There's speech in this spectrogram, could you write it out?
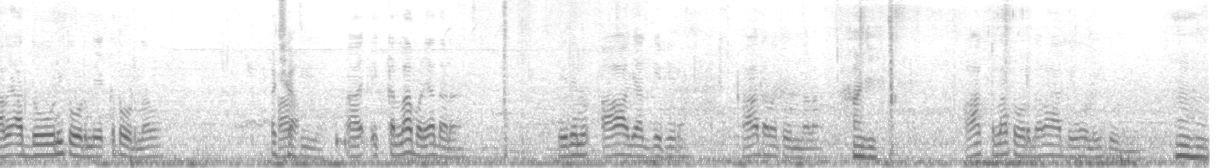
ਆਵੇ ਆ ਦੋ ਨਹੀਂ ਤੋੜਨੇ ਇੱਕ ਤੋੜਨਾ ਵਾ। ਅੱਛਾ। ਆ। ਇੱਕ ਕੱਲਾ ਬਣਿਆ ਦਾਣਾ। ਇਹਦੇ ਨੂੰ ਆ ਆ ਗਿਆ ਅੱਗੇ ਫਿਰ। ਆਹ ਦਾਣਾ ਤੋੜਨ ਵਾਲਾ। ਹਾਂਜੀ। ਆਹ ਕੱਲਾ ਤੋੜਨ ਵਾਲਾ ਆ ਦੋ ਨਹੀਂ ਤੋੜਨੇ। ਹੂੰ ਹੂੰ।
